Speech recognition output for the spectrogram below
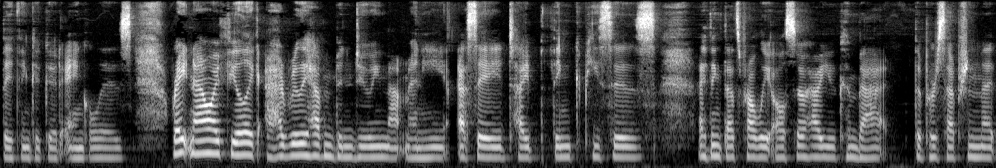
they think a good angle is. Right now, I feel like I really haven't been doing that many essay type think pieces. I think that's probably also how you combat the perception that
